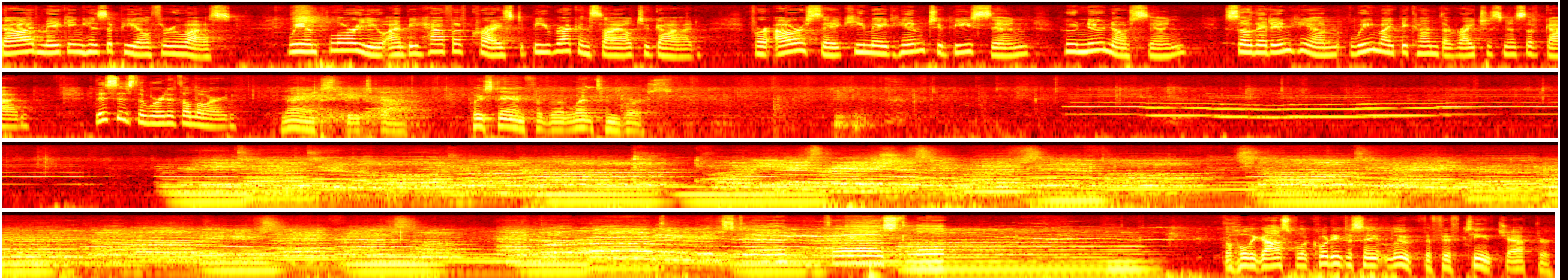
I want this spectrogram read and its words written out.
God making his appeal through us. We implore you, on behalf of Christ, be reconciled to God. For our sake, he made him to be sin who knew no sin, so that in him we might become the righteousness of God. This is the word of the Lord. Thanks be to God. Please stand for the Lenten verse. Holy Gospel according to St. Luke, the 15th chapter.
